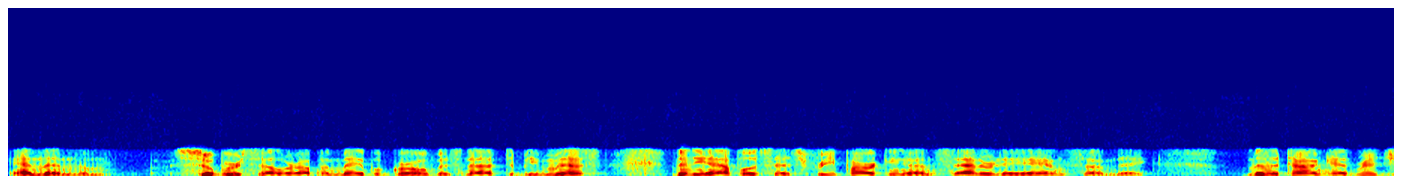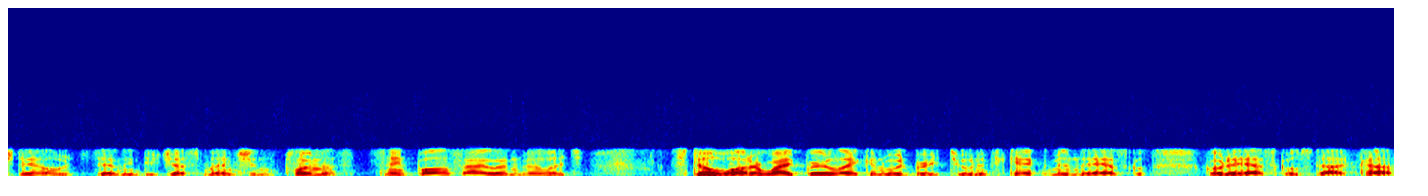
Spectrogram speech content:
And then the super seller up in Maple Grove is not to be missed. Minneapolis has free parking on Saturday and Sunday. Minnetonka at Ridgedale, which Denny just mentioned. Plymouth, St. Paul's Highland Village. Stillwater, White Bear Lake, and Woodbury too. And if you can't come into Haskell, go to Haskells.com.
